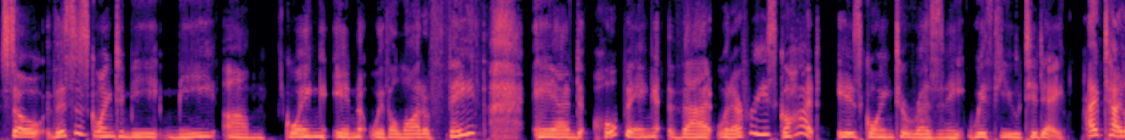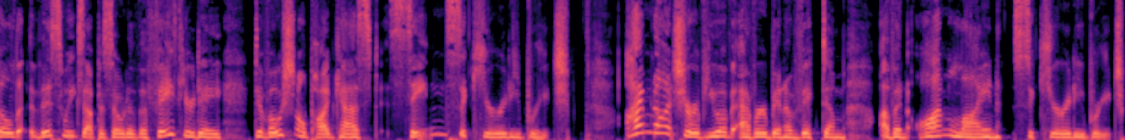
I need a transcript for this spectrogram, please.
So this is going to be me um, going in with a lot of faith and hoping that whatever he's got is going to resonate with you today. I've titled this week's episode of the Faith Your Day devotional podcast, Satan's Security Breach. I'm not sure if you have ever been a victim of an online security breach,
